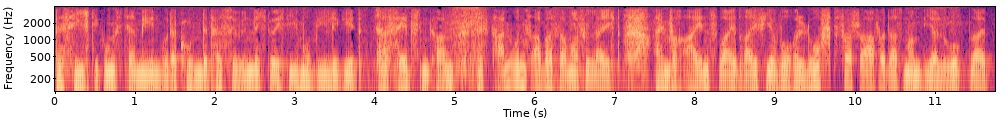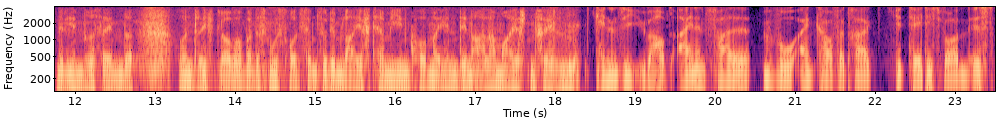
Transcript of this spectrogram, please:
Besichtigungstermin, wo der Kunde persönlich durch die Immobilie geht, ersetzen kann. Es kann uns aber, sagen wir, vielleicht einfach ein, zwei, drei, vier Wochen Luft verschaffen, dass man im Dialog bleibt mit Interessenten. Und ich glaube aber, das muss trotzdem zu dem Live-Termin kommen in den allermeisten Fällen. Kennen Sie überhaupt einen Fall, wo ein Kaufvertrag getätigt worden ist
